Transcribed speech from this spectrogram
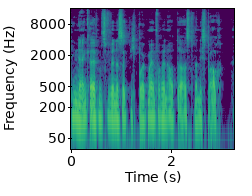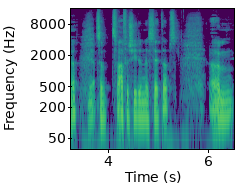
hineingreifen, als wenn er sagt, ich borge mir einfach ein Auto aus, wenn ich es brauche. Ja? Ja. Das sind zwei verschiedene Setups. Ähm,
